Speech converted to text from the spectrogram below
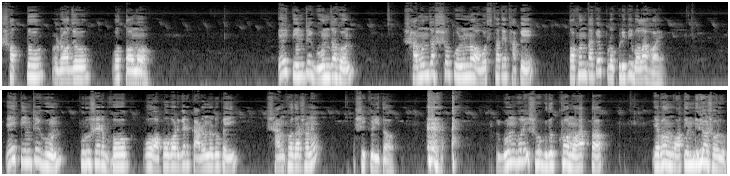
সত্য, রজ ও তম। এই তিনটি গুণ যখন সামঞ্জস্যপূর্ণ অবস্থাতে থাকে, তখন তাকে প্রকৃতি বলা হয়। এই তিনটি গুণ পুরুষের ভোগ ও অপবর্গের কারণরূপেই সাংখ্য দর্শনে স্বীকৃত। গুণগুলি সুখ, দুঃখ, মহাত্মক এবং অতীন্দ্রিয় স্বরূপ।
